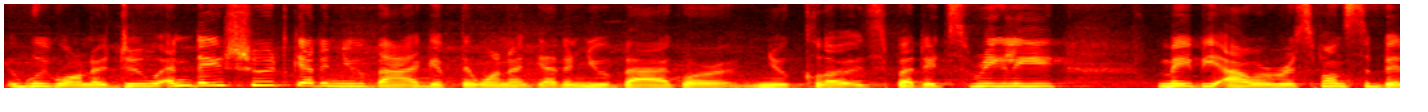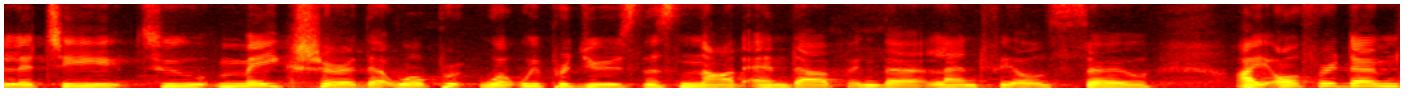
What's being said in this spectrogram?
we want to do, and they should get a new bag if they want to get a new bag or new clothes. But it's really maybe our responsibility to make sure that what, what we produce does not end up in the landfills. So I offer them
